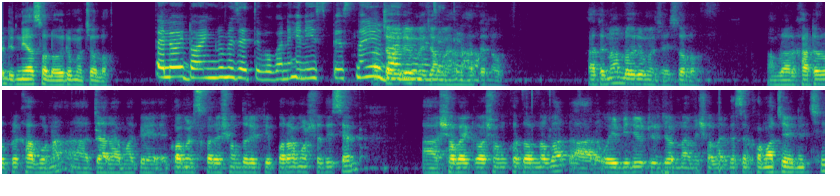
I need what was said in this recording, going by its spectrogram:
এটি নিয়ে চলো ওই রুমে চলো। তাহলে ওই ড্রয়িং রুমে যাইতে হবে কারণ এখানে স্পেস নাই ওই আচ্ছা ড্রয়িং রুমে রুমে যাইতে হাতে নাও। হাতে নাও ওই রুমে যাই চলো। আমরা আর খাটের উপরে খাব না। যারা আমাকে কমেন্টস করে সুন্দর একটি পরামর্শ দিচ্ছেন আর সবাইকে অসংখ্য ধন্যবাদ। আর ওই ভিডিওটির জন্য আমি সবার কাছে ক্ষমা চেয়ে নিচ্ছি।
